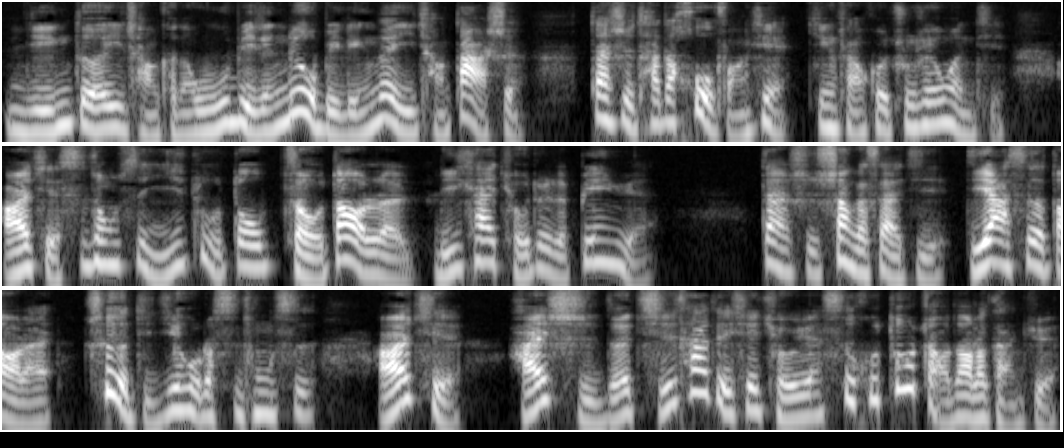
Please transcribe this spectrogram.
赢得一场可能五比零、六比零的一场大胜，但是他的后防线经常会出现问题，而且斯通斯一度都走到了离开球队的边缘。但是上个赛季迪亚斯的到来彻底激活了斯通斯，而且还使得其他的一些球员似乎都找到了感觉。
